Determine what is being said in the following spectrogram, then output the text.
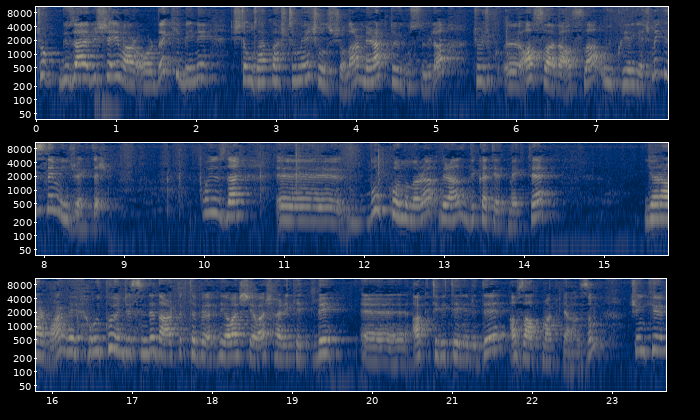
çok güzel bir şey var orada ki beni işte uzaklaştırmaya çalışıyorlar merak duygusuyla. Çocuk e, asla ve asla uykuya geçmek istemeyecektir. O yüzden e, bu konulara biraz dikkat etmekte yarar var ve uyku öncesinde de artık tabii yavaş yavaş hareketli e, aktiviteleri de azaltmak lazım. Çünkü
